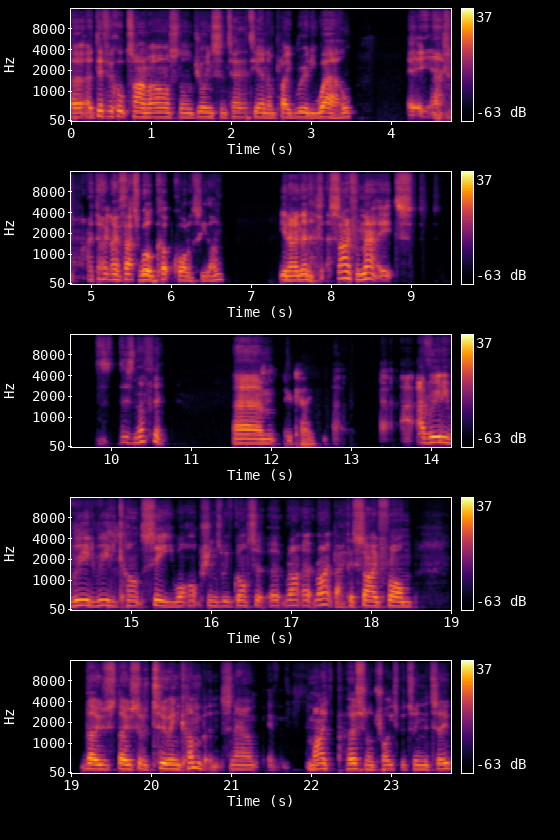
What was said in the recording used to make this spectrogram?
a, a difficult time at Arsenal, joined Saint Etienne, and played really well. Eh, I don't know if that's World Cup quality though. You know, and then aside from that, it's there's nothing. Um, okay. I really, really, really can't see what options we've got at, at, right, at right back aside from those those sort of two incumbents. Now, my personal choice between the two,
